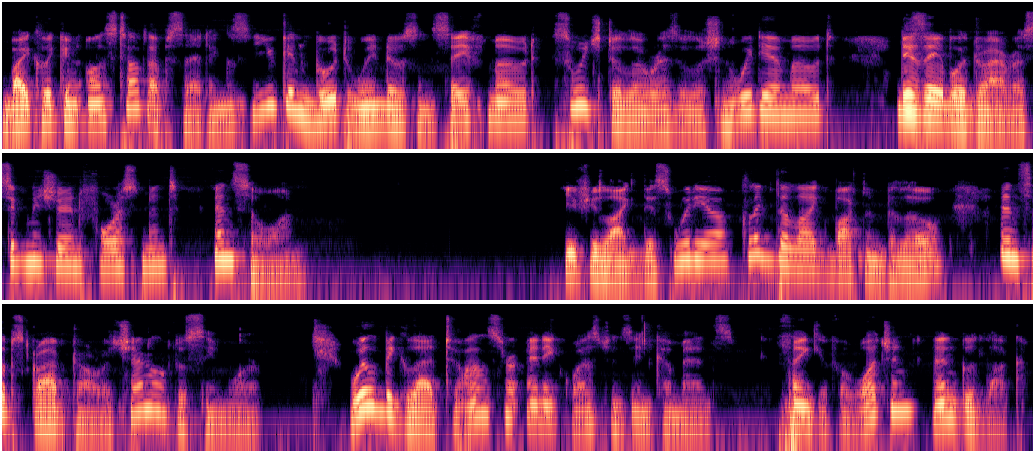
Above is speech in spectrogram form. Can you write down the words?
By clicking on Startup settings, you can boot Windows in safe mode, switch to low-resolution video mode, disable driver signature enforcement, and so on. If you like this video, click the like button below and subscribe to our channel to see more. We'll be glad to answer any questions in comments. Thank you for watching and good luck!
